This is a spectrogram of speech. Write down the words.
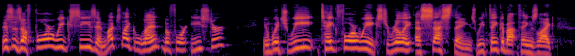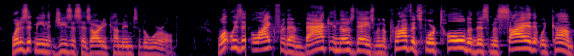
This is a four week season, much like Lent before Easter, in which we take four weeks to really assess things. We think about things like what does it mean that Jesus has already come into the world? What was it like for them back in those days when the prophets foretold of this Messiah that would come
